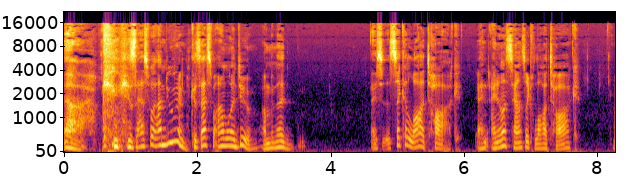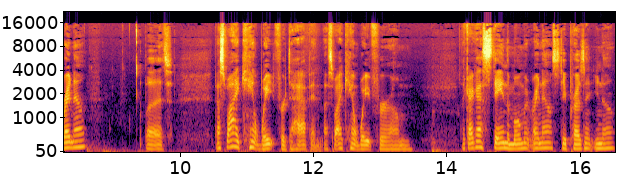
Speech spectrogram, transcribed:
ah cuz that's what I'm doing cuz that's what I want to do. I'm to it's, it's like a lot of talk. And I know it sounds like a lot of talk right now, but that's why I can't wait for it to happen. That's why I can't wait for um like I gotta stay in the moment right now, stay present, you know.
